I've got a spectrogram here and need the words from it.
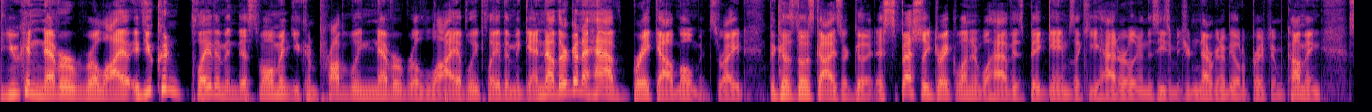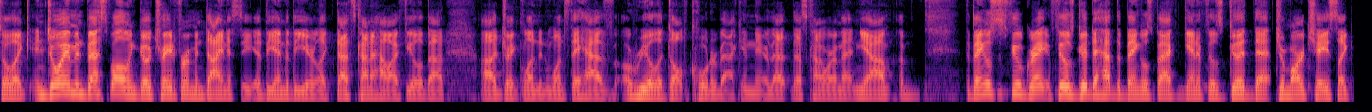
you can never rely if you couldn't play them in this moment you can probably never reliably play them again. Now they're going to have breakout moments right? Because those guys are good especially drake london will have his big games like he had earlier in the season but you're never going to be able to predict him coming. So like enjoy him in best ball and go trade for him in dynasty at the end of the year. Like that's kind of how i feel about uh, drake london once they have a real adult quarterback in there. That that's kind of where i'm at. And yeah I'm, I'm, the Bengals just feel great. It feels good to have the Bengals back again. It feels good that Ja'Marr Chase, like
